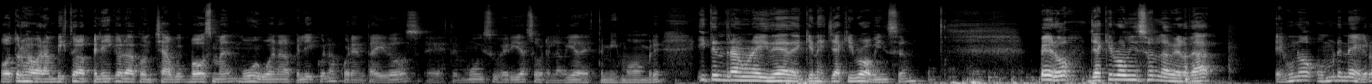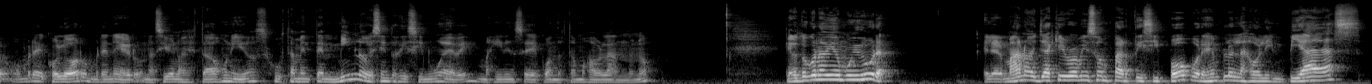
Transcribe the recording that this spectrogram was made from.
Otros habrán visto la película con Chadwick Boseman, muy buena la película, 42, este, muy sugerida sobre la vida de este mismo hombre. Y tendrán una idea de quién es Jackie Robinson. Pero Jackie Robinson, la verdad, es un hombre negro, hombre de color, hombre negro, nacido en los Estados Unidos, justamente en 1919, imagínense de cuándo estamos hablando, ¿no? Que le tocó una vida muy dura. El hermano de Jackie Robinson participó, por ejemplo, en las Olimpiadas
